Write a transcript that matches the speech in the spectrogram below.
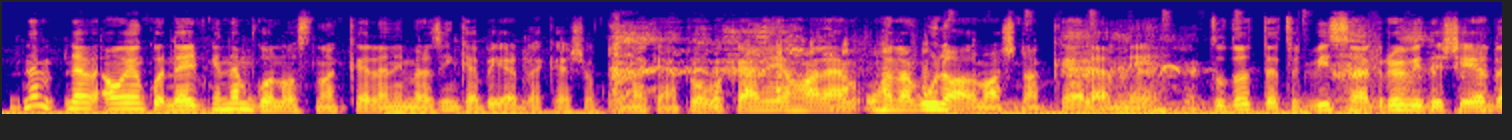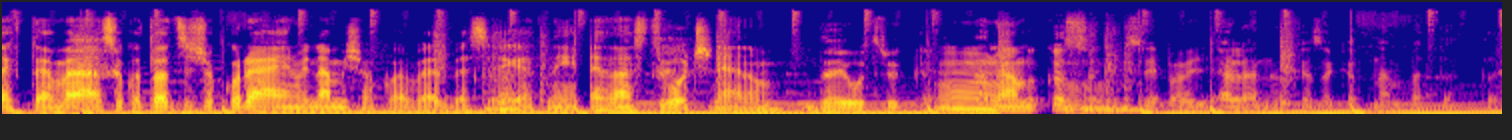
Nem, nem, olyankor, de egyébként nem gonosznak kell lenni, mert az inkább érdekes, akkor ne kell provokálni, hanem, hanem unalmasnak kell lenni. Tudod? Tehát, hogy viszonylag rövid és érdektelen válaszokat adsz, és akkor rájön, hogy nem is akar veled beszélgetni. Ezt azt jól csinálom. De jó trükk. Mm, Hát nem. köszönjük szépen, hogy ellenünk ezeket nem vetetted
